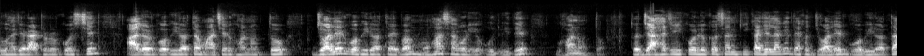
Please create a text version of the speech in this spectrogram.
দু হাজার আঠেরোর কোশ্চেন আলোর গভীরতা, মাছের ঘনত্ব, জলের গভীরতা এবং মহাসাগরীয় উদ্ভিদের ঘনত্ব। তো জাহাজে ইকো লোকেশন কী কাজে লাগে? দেখো, জলের গভীরতা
